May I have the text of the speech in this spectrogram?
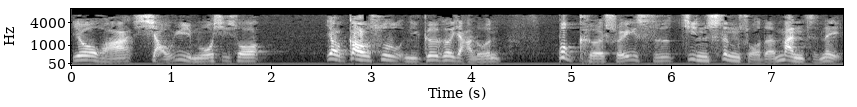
耶和华小谕摩西说：“要告诉你哥哥亚伦，不可随时进圣所的幔子内，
